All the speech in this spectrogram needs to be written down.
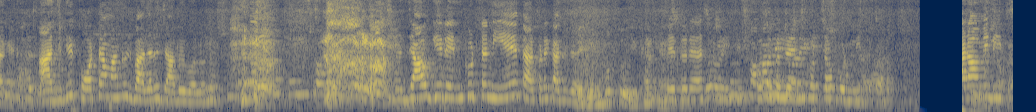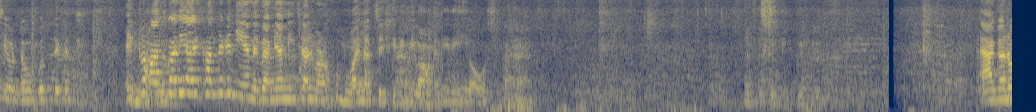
লাগে। আজকে কটা মানুষ বাজারে যাবে বলো না? যাও গিয়ে রেনকোটটা নিয়ে তারপরে কাজে যাবে। ভেতরে আছে ওই রেনকোটটাও পরে নিতে পারো আর আমি দিচ্ছি ওটা উপর থেকে। একটু হাত বাড়িয়ে এখান থেকে নিয়ে নেবে। আমি আর নিচে আসব আমার খুব ভয় লাগছে সিঁড়ি দিয়ে উঠতে। এর এই অবস্থা এগারো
